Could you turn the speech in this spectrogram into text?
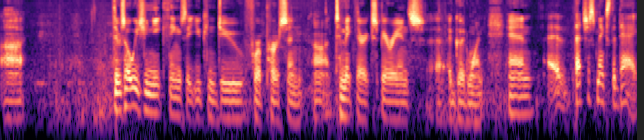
uh, there's always unique things that you can do for a person uh, to make their experience a, a good one, and uh, that just makes the day.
